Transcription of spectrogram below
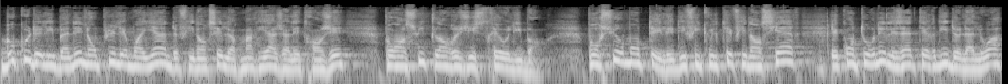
beaucoup de Libanais n'ont plus les moyens de financer leur mariage à l'étranger pour ensuite l'enregistrer au Liban. Pour surmonter les difficultés financières et contourner les interdits de la loi,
